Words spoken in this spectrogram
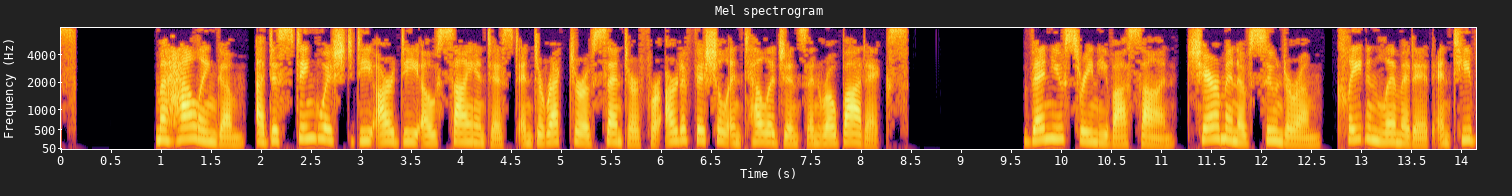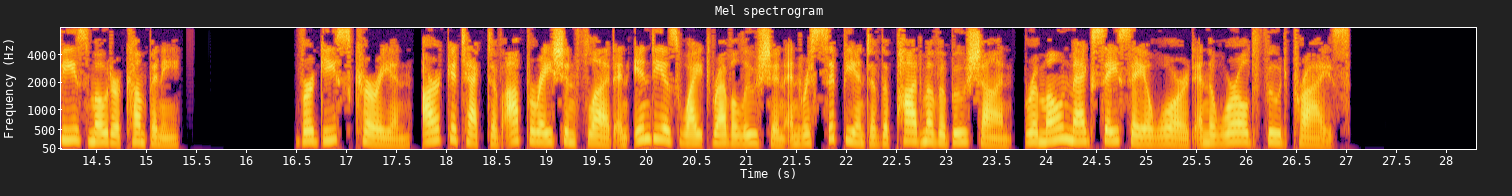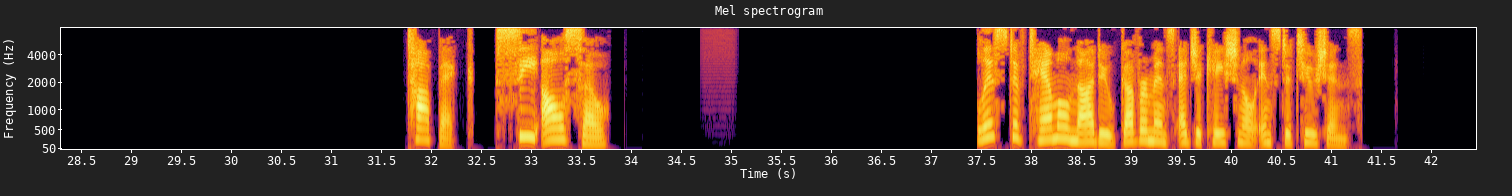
Mahalingam, a distinguished DRDO scientist and director of Center for Artificial Intelligence and Robotics, Venu Srinivasan, chairman of Sundaram, Clayton Limited and TVS Motor Company Verghese Kurian, architect of Operation Flood and India's White Revolution and recipient of the Padma Vibhushan, Ramon Magsaysay Award and the World Food Prize Topic. See also List of Tamil Nadu government's educational institutions.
